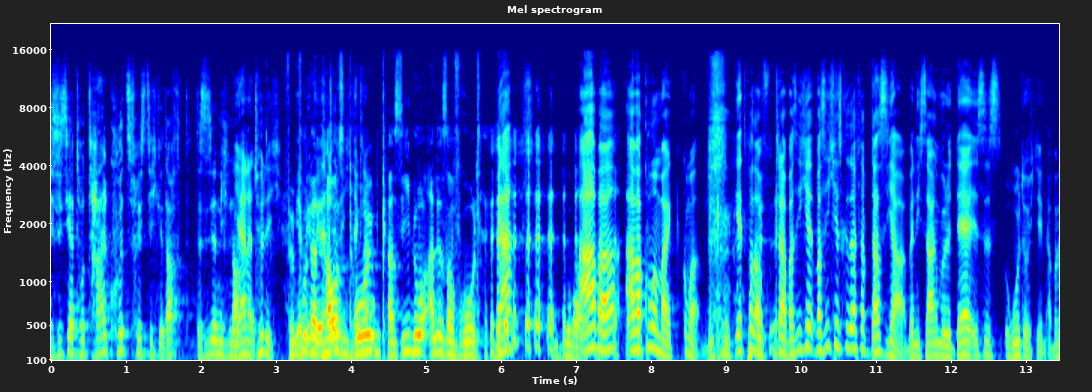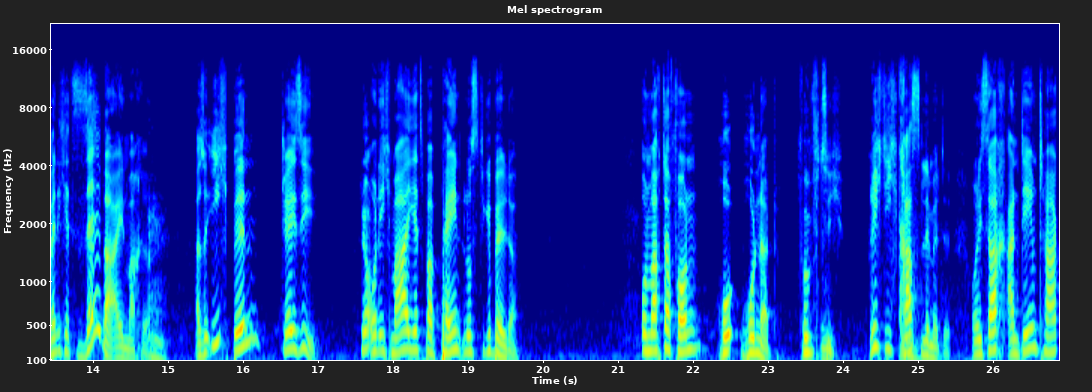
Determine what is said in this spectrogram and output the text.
das ist ja total kurzfristig gedacht. Das ist ja nicht nach. Ja, natürlich. wer- wer- 500.000 wer- holen, Casino, alles auf Rot. Ja, Genau. aber, aber guck mal, Mike, guck mal. Jetzt pass auf. Klar, was ich, was ich jetzt gesagt habe, das ja. Wenn ich sagen würde, der ist es, holt euch den. Aber wenn ich jetzt selber einen mache, also ich bin Jay-Z Ja. und ich male jetzt bei Paint lustige Bilder und mache davon hu- 100, 50. Richtig krass limited. Und ich sag, an dem Tag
